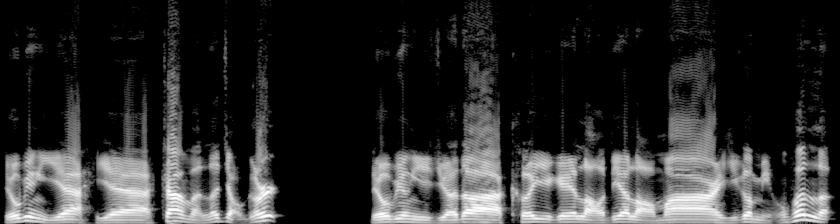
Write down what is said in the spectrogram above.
刘病已也站稳了脚跟儿。刘病已觉得可以给老爹老妈一个名分了，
